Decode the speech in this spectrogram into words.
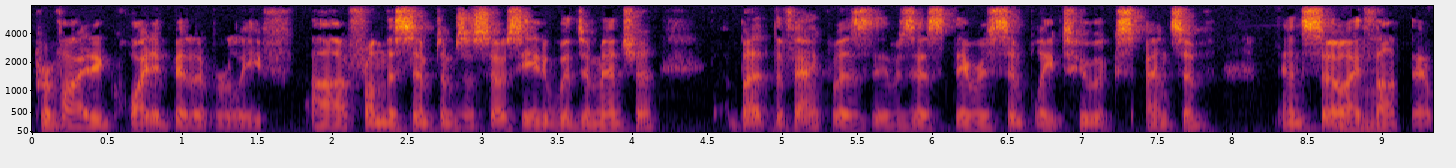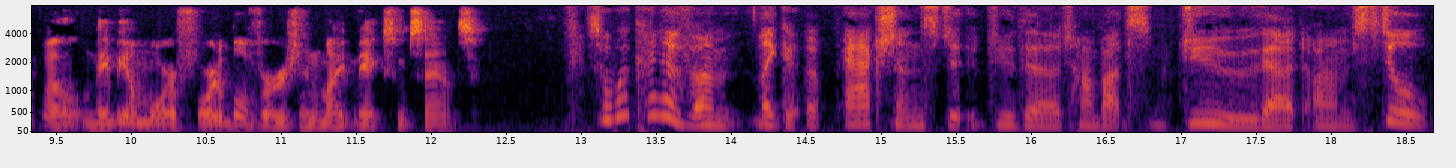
provided quite a bit of relief uh, from the symptoms associated with dementia. But the fact was, it was just they were simply too expensive, and so mm-hmm. I thought that well, maybe a more affordable version might make some sense. So, what kind of um, like uh, actions do, do, the Tombots do that um, still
